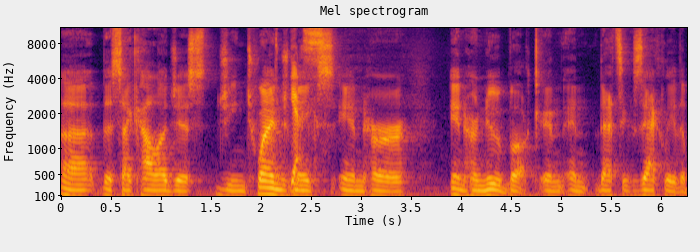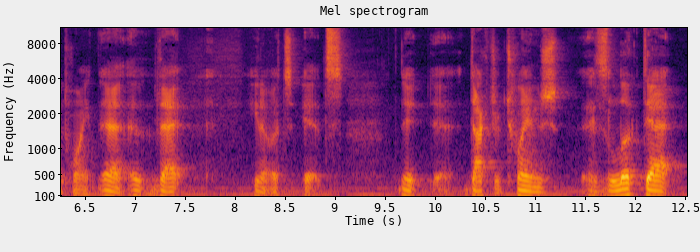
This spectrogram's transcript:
uh, the psychologist Jean Twenge yes. makes in her in her new book. And and that's exactly the point uh, that you know it's it's that uh, Dr. Twenge has looked at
